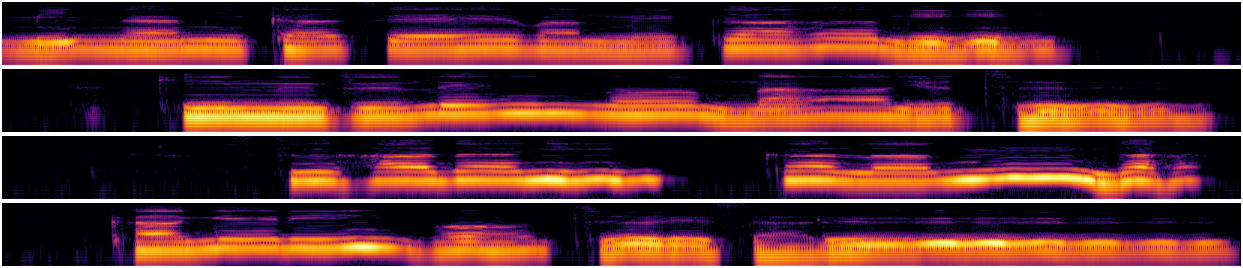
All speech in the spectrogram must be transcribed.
南風は女神。絹ずれの魔術。素肌に絡んだ陰りを連れ去る。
